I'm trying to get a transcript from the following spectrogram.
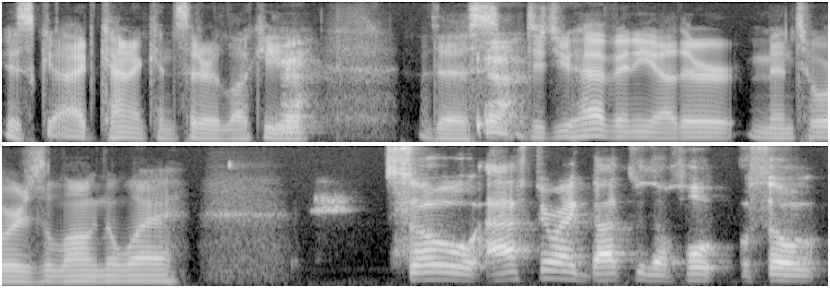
Is I'd kind of consider Lucky Yeah. this. Yeah. Did you have any other mentors along the way? So after I got through the whole, so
